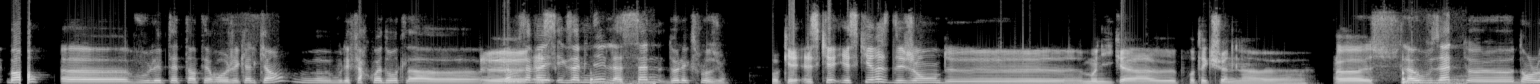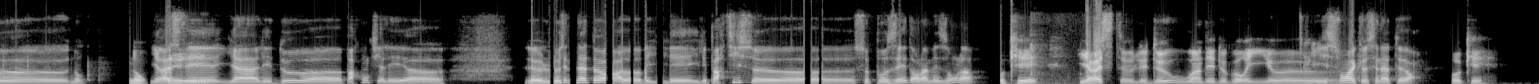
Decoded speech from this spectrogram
Bon, euh, vous voulez peut-être interroger quelqu'un? Euh, Vous voulez faire quoi d'autre là euh? Là, vous avez examiné la scène de l'explosion. Ok, est-ce qu'il est qu'il reste des gens de Monica euh, Protection là euh? Euh, là où vous êtes, euh, dans le. Non. Non. Il reste Et- les. Il y a les deux. euh, Par contre, il y a les. euh, Le, le sénateur, euh, il, est, il est parti se, euh, se poser dans la maison là. Ok. Il reste les deux ou un des deux gorilles euh, Ils sont avec le sénateur. Ok.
